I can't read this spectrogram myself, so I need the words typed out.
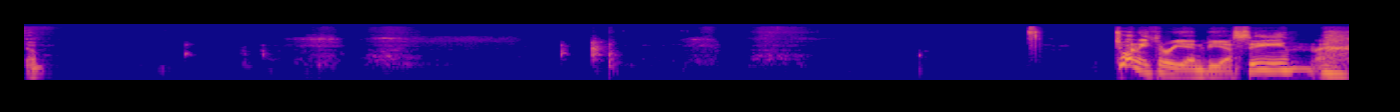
Yep. 23 NVSC.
